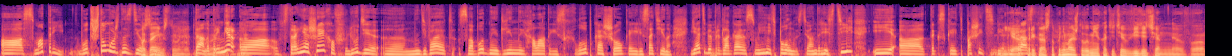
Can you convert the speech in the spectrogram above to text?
А, смотри, вот что можно сделать? По заимствованию. Да, например, да. А, в стране шейхов люди а, надевают свободные длинные халаты из хлопка, шелка или сатина. Я тебе mm. предлагаю сменить полностью, Андрей, стиль и, а, так сказать, пошить себе прекрасно. Я прекрасно понимаю, что вы меня хотите видеть в,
